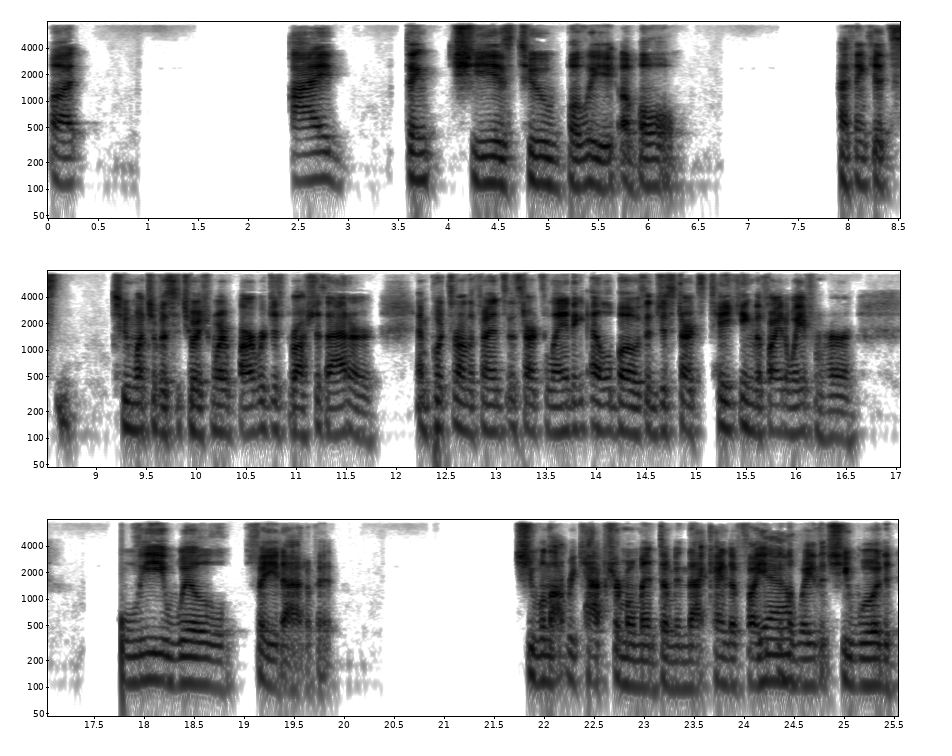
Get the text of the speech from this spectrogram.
but I think she is too bully a bull. I think it's too much of a situation where Barber just rushes at her and puts her on the fence and starts landing elbows and just starts taking the fight away from her, Lee will fade out of it. She will not recapture momentum in that kind of fight in the way that she would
